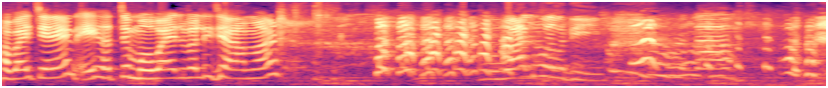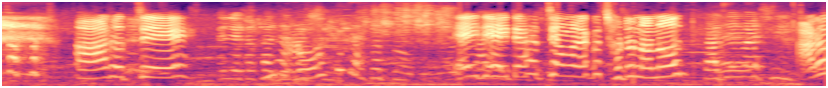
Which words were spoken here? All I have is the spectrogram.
সবাই চেনেন এই হচ্ছে মোবাইল বলি যা আমার। মোবাইল বৌদি। আর হচ্ছে এই যে এটা হচ্ছে আমার একটা ছোট ননদ। আরও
